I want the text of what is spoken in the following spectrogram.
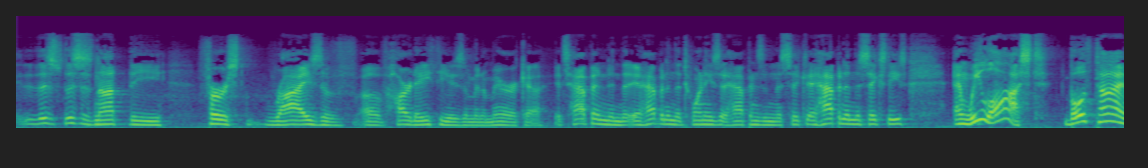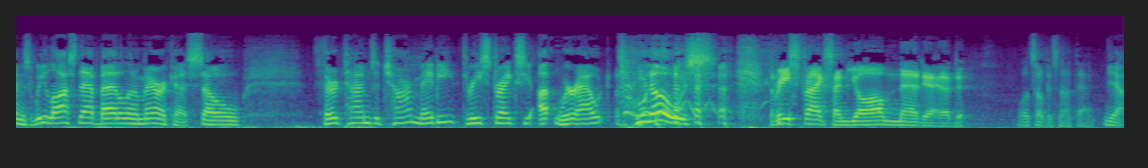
this this is not the first rise of, of hard atheism in America. It's happened in the it happened in the twenties. It happens in the six. It happened in the sixties, and we lost both times. We lost that battle in America. So. Third time's a charm, maybe. Three strikes, uh, we're out. Who knows? Three strikes and you're murdered. Let's hope it's not that. yeah.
